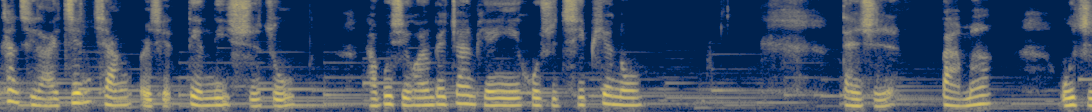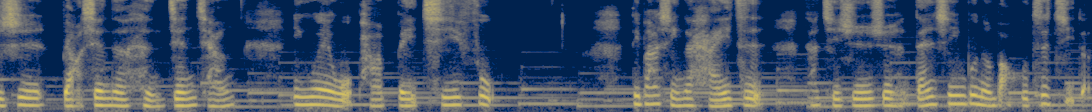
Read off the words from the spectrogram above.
看起来坚强，而且电力十足。他不喜欢被占便宜或是欺骗哦。但是，爸妈，我只是表现得很坚强，因为我怕被欺负。第八型的孩子，他其实是很担心不能保护自己的，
